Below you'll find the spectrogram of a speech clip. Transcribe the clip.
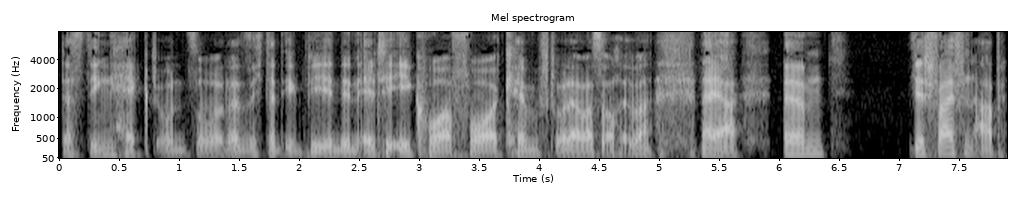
das Ding hackt und so oder sich dann irgendwie in den LTE-Core vorkämpft oder was auch immer. Naja, ähm, wir schweifen ab.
